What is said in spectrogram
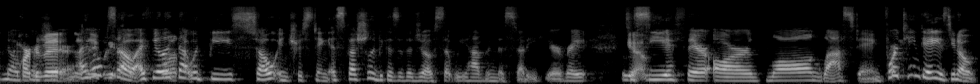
no, part of sure. it. I hope so. I feel like that would be so interesting, especially because of the dose that we have in this study here, right? To yeah. see if there are long lasting 14 days, you know,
